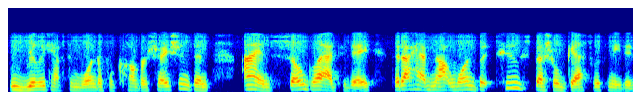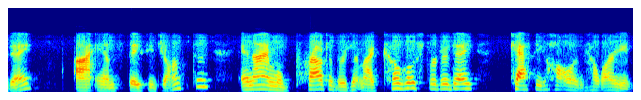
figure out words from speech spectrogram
We really have some wonderful conversations, and I am so glad today that I have not one but two special guests with me today. I am Stacy Johnston, and I am proud to present my co-host for today, Kathy Holland. How are you?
